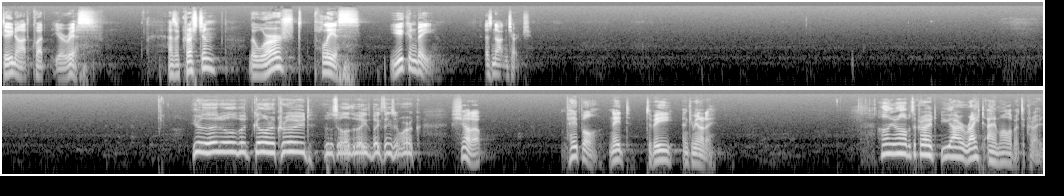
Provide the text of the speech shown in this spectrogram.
Do not quit your race. As a Christian, the worst place you can be is not in church. You're that old but going to crowd. It's all the big, big things at work. Shut up. People need to be in community. Oh, you're all about the crowd. You are right. I am all about the crowd.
